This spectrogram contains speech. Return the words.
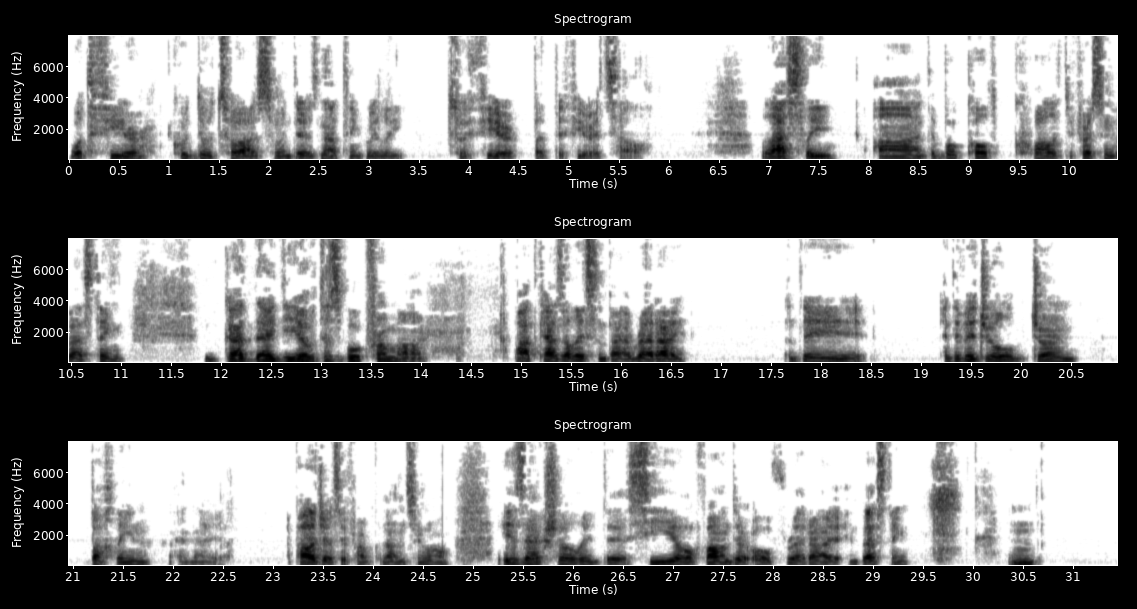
what fear could do to us when there's nothing really to fear but the fear itself. Lastly, uh, the book called Quality First Investing got the idea of this book from a podcast I listened by Red Eye. The individual, Jorn Bachlin, and I apologize if I'm pronouncing wrong, is actually the CEO founder of Red Eye Investing. And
